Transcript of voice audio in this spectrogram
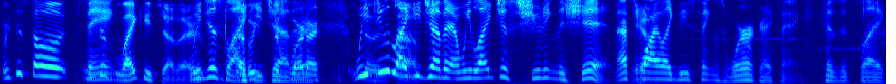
We're just all we just like each other. We just like we each other. our- we do other's like each other, and we like just shooting the shit. That's Yeah. why like these things work. I think because it's like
